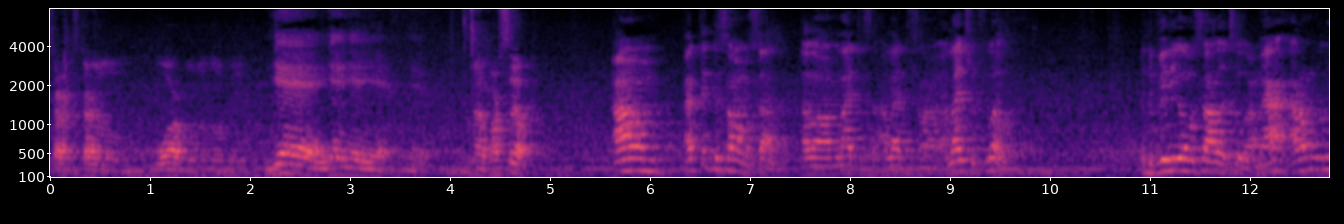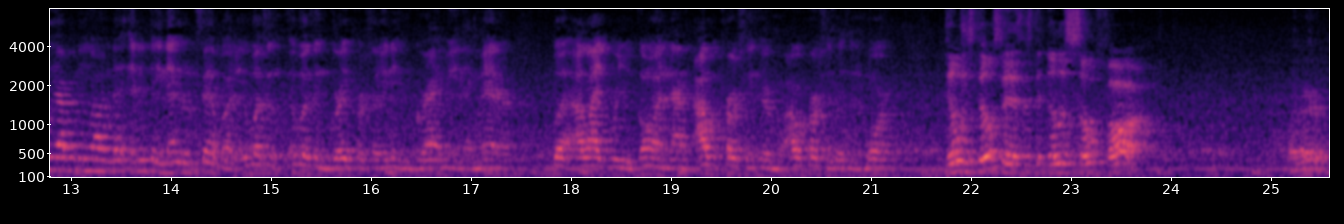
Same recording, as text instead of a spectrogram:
Start, start a little warbled a little bit. Yeah, yeah, yeah, yeah, yeah. Uh, Marcel. Um, I think the song was solid. Um, I like the I like the song. I like your flow. The video was solid too. I mean, I, I don't really have any uh, ne- anything negative to say about it. It wasn't it wasn't great per se. It didn't grab me in that manner. But I like where you're going, and I, I would personally hear more. I would personally listen to more. Dylan still says it's the illest so far. Word.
